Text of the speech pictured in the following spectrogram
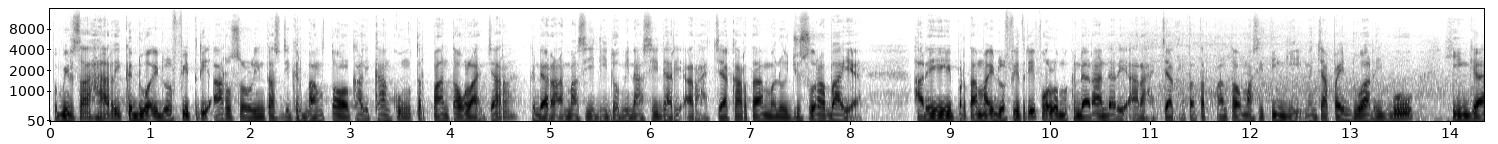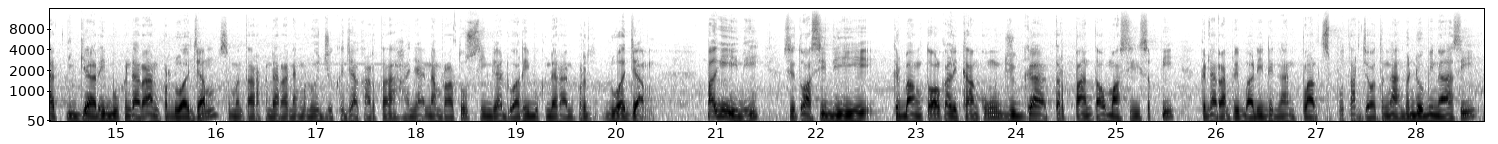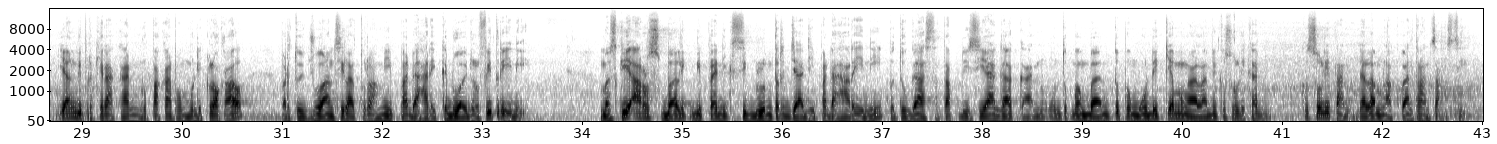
Pemirsa hari kedua Idul Fitri arus lalu lintas di gerbang tol Kalikangkung terpantau lancar. Kendaraan masih didominasi dari arah Jakarta menuju Surabaya. Hari pertama Idul Fitri volume kendaraan dari arah Jakarta terpantau masih tinggi mencapai 2.000 hingga 3.000 kendaraan per 2 jam. Sementara kendaraan yang menuju ke Jakarta hanya 600 hingga 2.000 kendaraan per 2 jam. Pagi ini, situasi di gerbang tol Kalikangkung juga terpantau masih sepi. Kendaraan pribadi dengan plat seputar Jawa Tengah mendominasi yang diperkirakan merupakan pemudik lokal bertujuan silaturahmi pada hari kedua Idul Fitri ini. Meski arus balik diprediksi belum terjadi pada hari ini, petugas tetap disiagakan untuk membantu pemudik yang mengalami kesulitan, kesulitan dalam melakukan transaksi.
